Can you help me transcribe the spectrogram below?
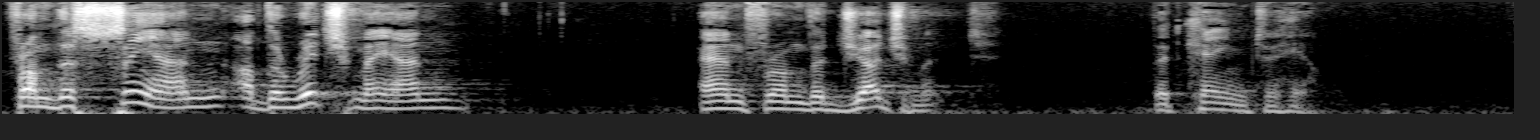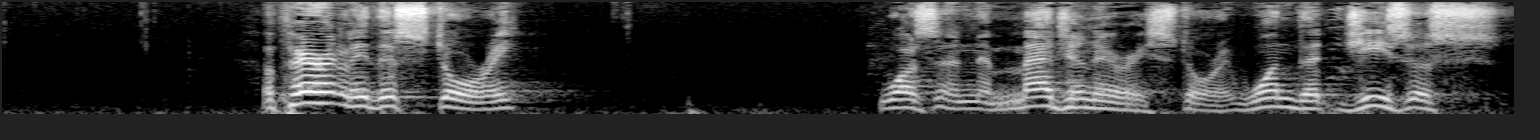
from the sin of the rich man and from the judgment that came to him. Apparently, this story was an imaginary story, one that Jesus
